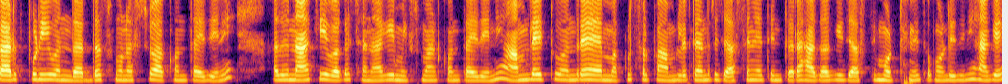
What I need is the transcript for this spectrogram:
ಖಾರದ ಪುಡಿ ಒಂದು ಅರ್ಧ ಸ್ಪೂನಷ್ಟು ಹಾಕ್ಕೊತಾ ಇದ್ದೀನಿ. ಅದನ್ನ ಹಾಕಿ ಇವಾಗ ಚೆನ್ನಾಗಿ ಮಿಕ್ಸ್ ಮಾಡ್ಕೊತಾ ಇದ್ದೀನಿ. ಆಮ್ಲೆಟು ಅಂದರೆ ಮಕ್ಕಳು ಸ್ವಲ್ಪ ಆಮ್ಲೆಟ್ ಅಂದರೆ ಜಾಸ್ತಿನೇ ತಿಂತಾರೆ. ಹಾಗಾಗಿ ಜಾಸ್ತಿ ಮೊಟ್ಟೆನೇ ತೊಗೊಂಡಿದ್ದೀನಿ ಹಾಗೆ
